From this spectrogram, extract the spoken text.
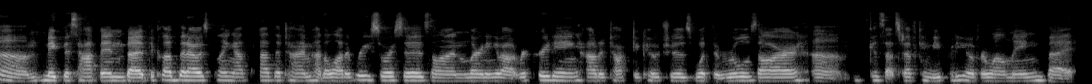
um, make this happen. But the club that I was playing at at the time had a lot of resources on learning about recruiting, how to talk to coaches, what the rules are, because um, that stuff can be pretty overwhelming. But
